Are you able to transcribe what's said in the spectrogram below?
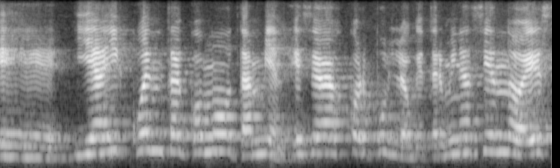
Eh, y ahí cuenta cómo también ese habeas corpus lo que termina haciendo es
